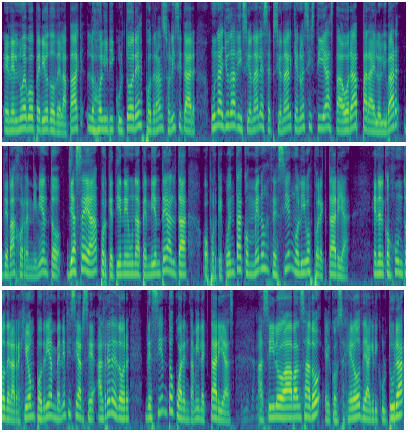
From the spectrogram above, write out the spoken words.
En el nuevo periodo de la PAC, los olivicultores podrán solicitar una ayuda adicional excepcional que no existía hasta ahora para el olivar de bajo rendimiento, ya sea porque tiene una pendiente alta o porque cuenta con menos de 100 olivos por hectárea. En el conjunto de la región podrían beneficiarse alrededor de 140.000 hectáreas. Así lo ha avanzado el consejero de Agricultura,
